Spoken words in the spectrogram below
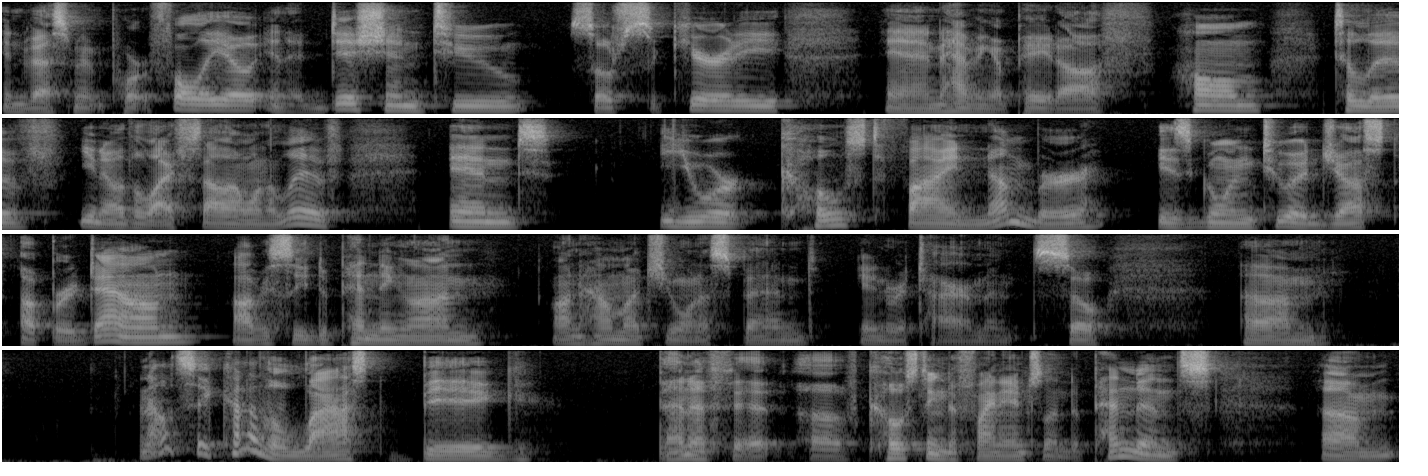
investment portfolio in addition to social security and having a paid off home to live you know the lifestyle i want to live and your coast fi number is going to adjust up or down obviously depending on on how much you want to spend in retirement. So um and i would say kind of the last big benefit of coasting to financial independence um,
